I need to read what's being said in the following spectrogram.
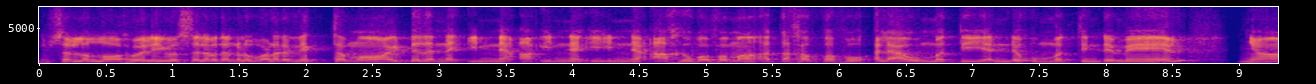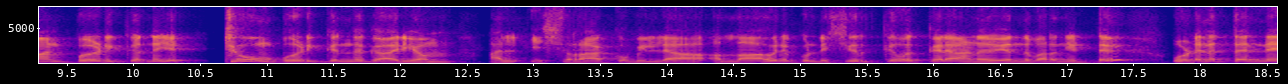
സല്ലല്ലാഹു അലൈഹി വസല്ലം തങ്ങൾ വളരെ വ്യക്തമായിട്ട് തന്നെ ഇന്ന ഇന്ന ഇന്ന അഹ്വഫമാ അതഖഫഫു അലാ ഉമ്മത്തി എന്റെ ഉമ്മത്തിന്റെ മേൽ ഞാൻ പേടിക്കുന്ന ഏറ്റവും പേടിക്കുന്ന കാര്യം അൽ ഇഷ്റാഖുബില്ല അള്ളാഹുവിനെ കൊണ്ട് ശിർക്ക് വെക്കലാണ് എന്ന് പറഞ്ഞിട്ട് ഉടനെ തന്നെ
